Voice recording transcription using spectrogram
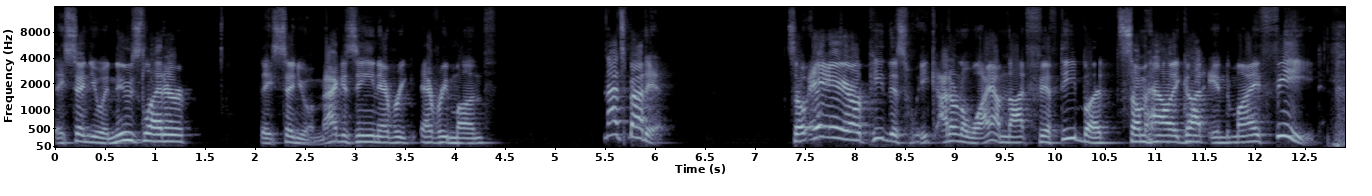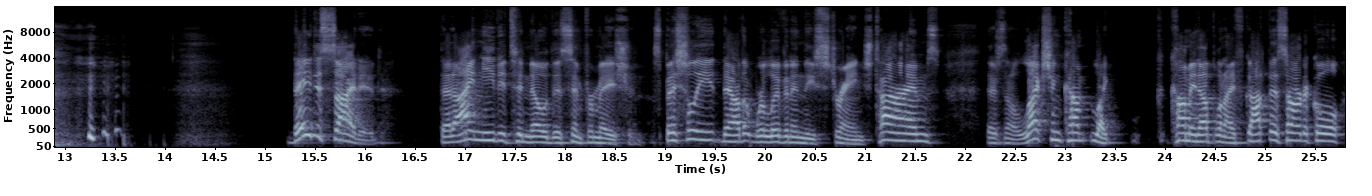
They send you a newsletter, they send you a magazine every every month. That's about it. So AARP this week, I don't know why I'm not 50, but somehow it got into my feed. they decided that I needed to know this information, especially now that we're living in these strange times. There's an election com- like coming up when I've got this article.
